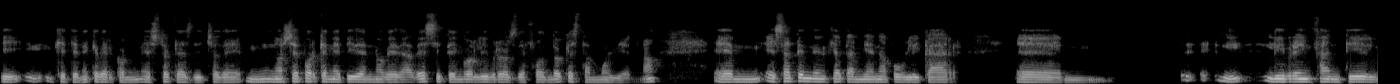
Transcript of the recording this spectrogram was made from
Y, que tiene que ver con esto que has dicho de no sé por qué me piden novedades si tengo libros de fondo que están muy bien, ¿no? Em, esa tendencia también a publicar em, libro infantil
